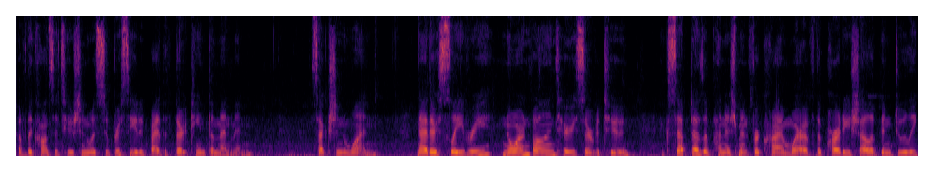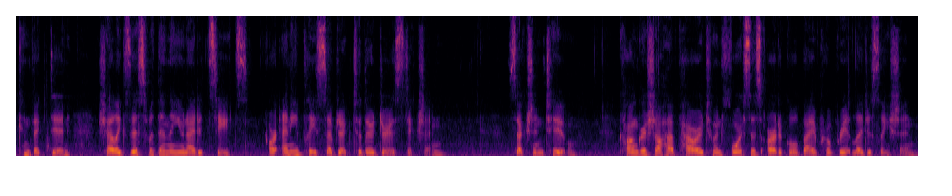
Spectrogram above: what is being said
of the Constitution was superseded by the 13th Amendment. Section 1. Neither slavery nor involuntary servitude, except as a punishment for crime whereof the party shall have been duly convicted, shall exist within the United States, or any place subject to their jurisdiction. Section 2. Congress shall have power to enforce this article by appropriate legislation.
